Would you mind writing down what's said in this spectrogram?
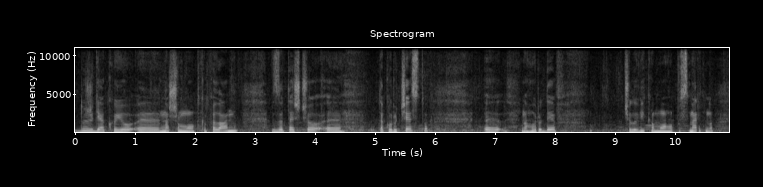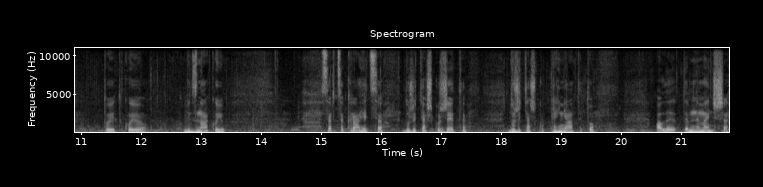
Дуже дякую е, нашому капелану за те, що е, так урочисто е, нагородив чоловіка мого посмертно тою такою відзнакою. Серце крається, дуже тяжко жити, дуже тяжко прийняти то. Але тим не менше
